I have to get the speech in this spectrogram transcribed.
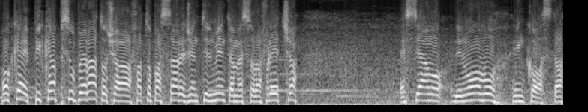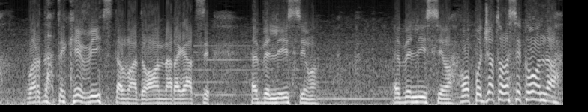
Ok pick up superato. Ci ha fatto passare gentilmente ha messo la freccia e siamo di nuovo in costa. Guardate che vista madonna ragazzi. È bellissima è bellissima ho appoggiato la seconda.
